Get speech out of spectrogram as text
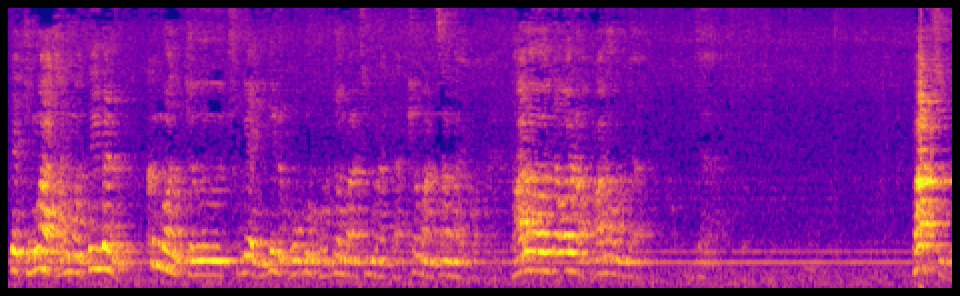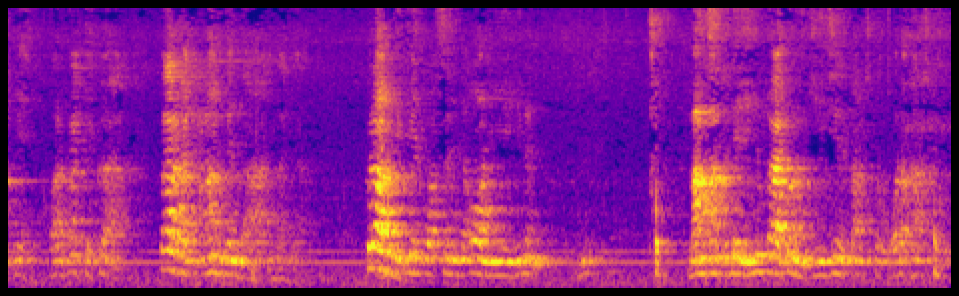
근데 중간에 잘못된 거는 근본 저 중에 이게는 고불 고조 말씀을 갖다 표만 삼아있고. 바로 이제 올라, 바로 이제, 박수, 예, 바로 밖에 그, 따라가지 안 하면 된다, 이 말이야. 그러면 와서 이제 오늘 이 얘기는, 망상 그대로 있는 거야, 또는 깜짝도 오라갈 수 없고.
